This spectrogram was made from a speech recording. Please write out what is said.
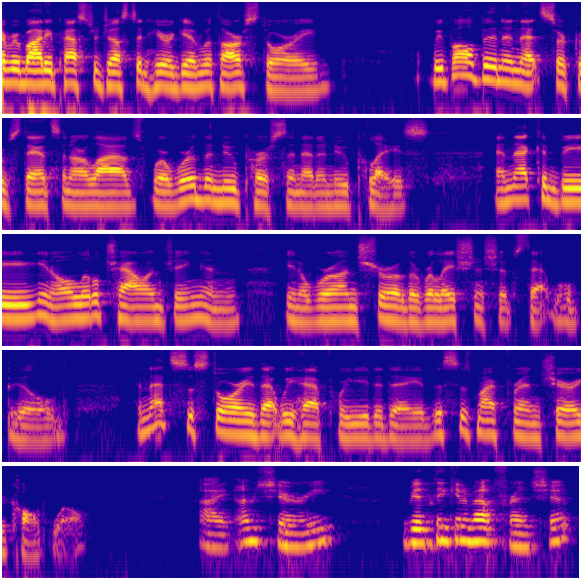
everybody, Pastor Justin here again with our story. We've all been in that circumstance in our lives where we're the new person at a new place. And that can be, you know, a little challenging and, you know, we're unsure of the relationships that we'll build. And that's the story that we have for you today. This is my friend Sherrie Caldwell. Hi, I'm Sherrie. I've been thinking about friendship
